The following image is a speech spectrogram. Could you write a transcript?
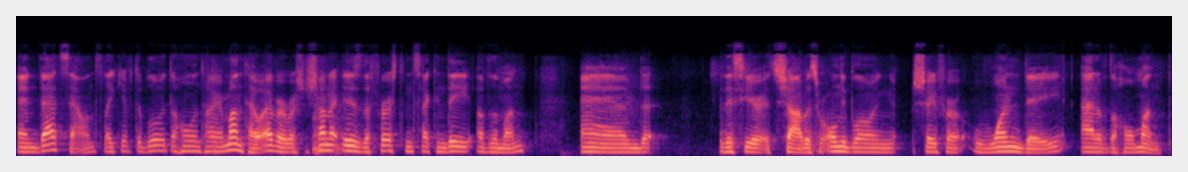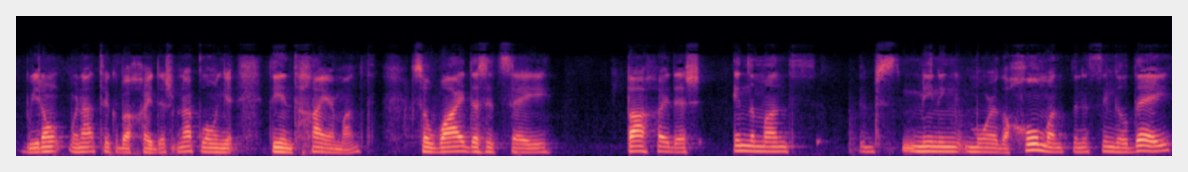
And that sounds like you have to blow it the whole entire month. However, Rosh Hashanah is the first and second day of the month. And this year it's Shabbos. We're only blowing shofar one day out of the whole month. We don't, we're not Tiku b'chaydesh, we're not blowing it the entire month. So why does it say b'chaydesh in the month meaning more the whole month than a single day,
